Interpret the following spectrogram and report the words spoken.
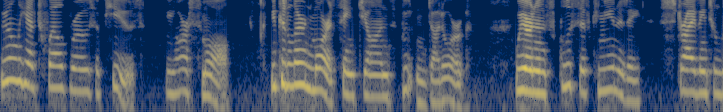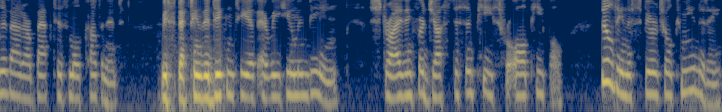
We only have 12 rows of pews. We are small. You can learn more at stjohnsboonton.org. We are an exclusive community, striving to live out our baptismal covenant respecting the dignity of every human being, striving for justice and peace for all people, building a spiritual community,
